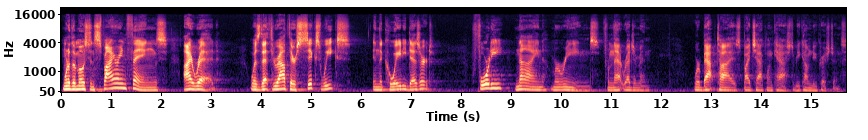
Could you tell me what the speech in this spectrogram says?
One of the most inspiring things I read was that throughout their six weeks in the Kuwaiti desert, 49 Marines from that regiment were baptized by Chaplain Cash to become new Christians.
